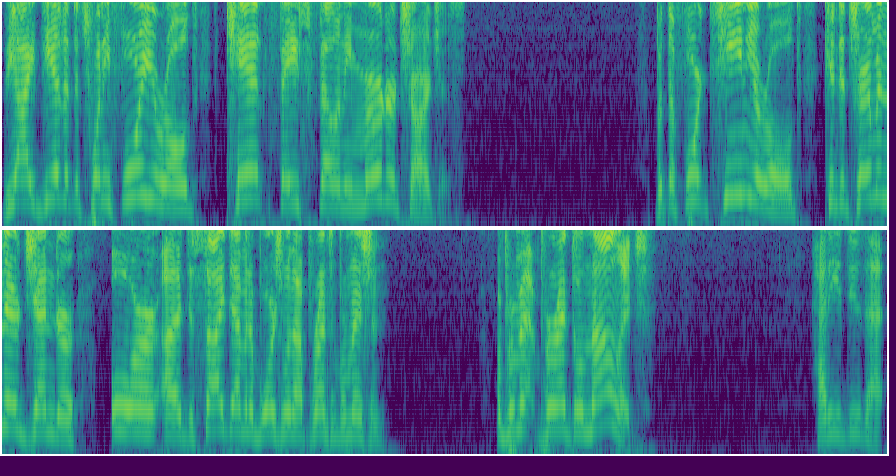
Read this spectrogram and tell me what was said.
The idea that the 24 year old can't face felony murder charges, but the 14 year old can determine their gender or uh, decide to have an abortion without parental permission or parental knowledge. How do you do that?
